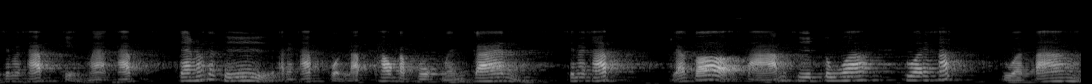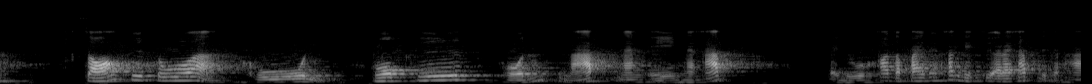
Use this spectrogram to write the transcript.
ใช่ไหมครับ เก่งมากครับ ดังนั้นก็คืออะไรครับ ผลลัพธ์เท่ากับ 6 เหมือนกัน ใช่ไหมครับ แล้วก็ 3 คือตัวตัวอะไรครับ ตัวตั้ง 2 คือตัวคูณ 6 คือผลลัพธ์นั่นเองนะครับ ไปดูข้อต่อไปนะครับเด็กคืออะไรครับ เด็กจะพา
